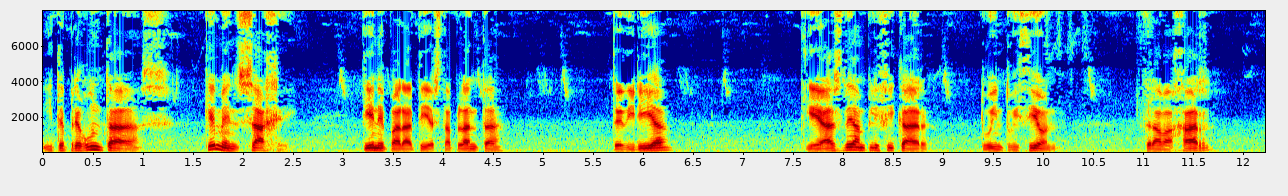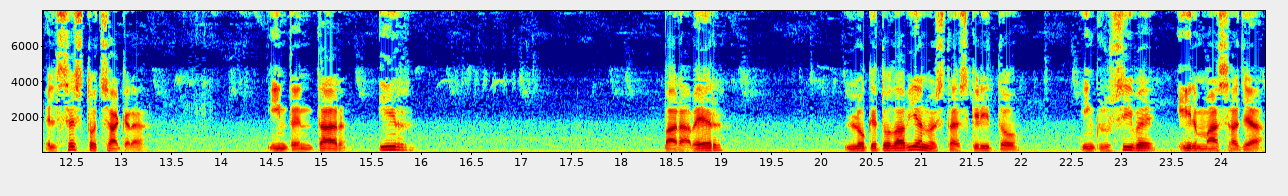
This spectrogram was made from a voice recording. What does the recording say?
y te preguntas qué mensaje tiene para ti esta planta, te diría que has de amplificar tu intuición, trabajar el sexto chakra, intentar ir para ver lo que todavía no está escrito, inclusive ir más allá.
